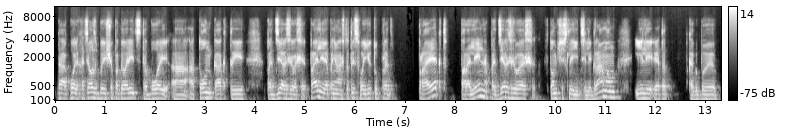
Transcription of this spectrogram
Да, Коля, хотелось бы еще поговорить с тобой а, о том, как ты поддерживаешь... Правильно я понимаю, что ты свой YouTube-проект параллельно поддерживаешь в том числе и Телеграмом, или это как бы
